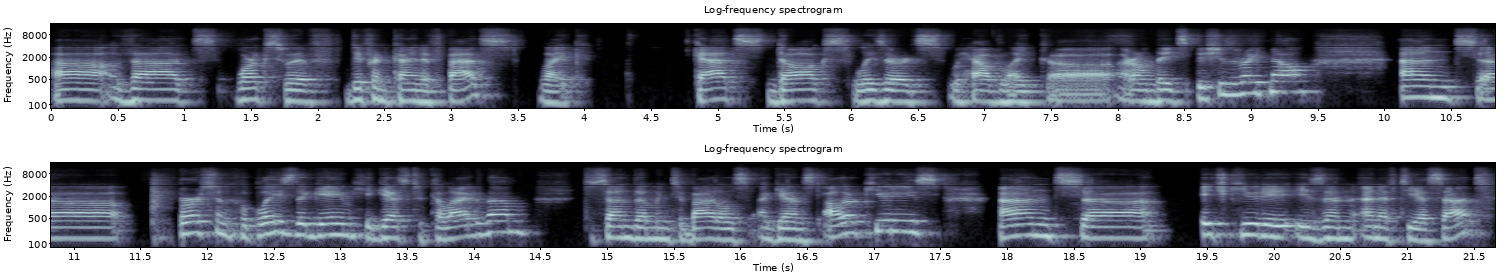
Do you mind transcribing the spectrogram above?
uh, that works with different kind of pets like cats, dogs, lizards. We have like uh, around eight species right now. And uh, person who plays the game, he gets to collect them to send them into battles against other cuties. And uh, each cutie is an NFT asset,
